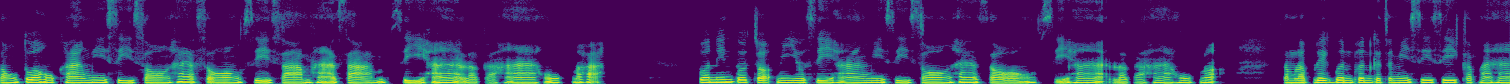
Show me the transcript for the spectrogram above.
สองตัวหกหางมี 4 2 5 2 4 3 5 3 4 5 แล้วก็5 6เนาะค่ะตัวเน้นตัวเจาะมีอยู่ 4 หางมี 4 2 5 2 4 5 แล้วก็5 6 เนาะสำหรับเลขเบิ้ลเพิ่นก็จะมี 4 4 กับ 5 5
